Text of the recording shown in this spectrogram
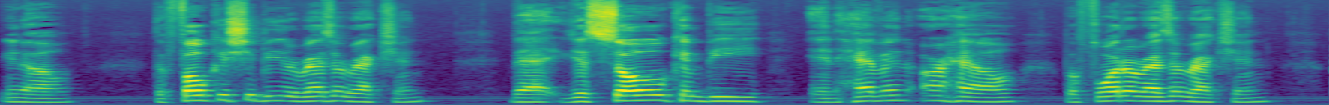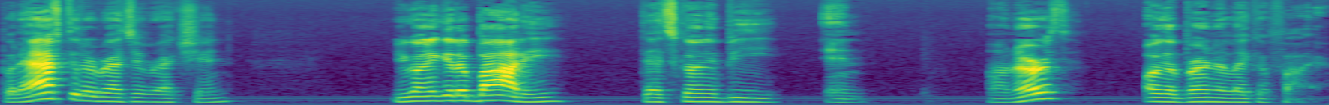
you know, the focus should be the resurrection, that your soul can be in heaven or hell before the resurrection, but after the resurrection, you're gonna get a body that's gonna be in on earth or the burning lake of fire,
